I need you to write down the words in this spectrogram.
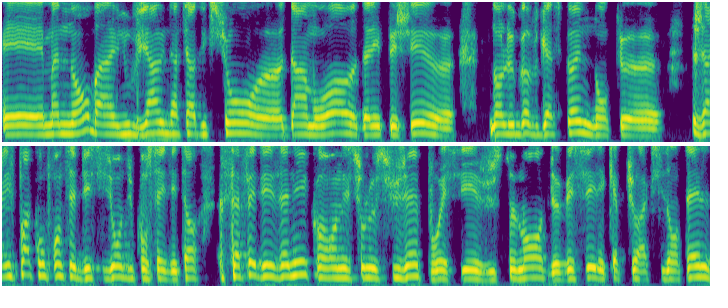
et maintenant, ben, il nous vient une interdiction euh, d'un mois d'aller pêcher euh, dans le golfe Gascogne. Donc j'arrive pas à comprendre cette décision du Conseil d'État. Ça fait des années qu'on est sur le sujet pour essayer justement de baisser les captures accidentelles,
